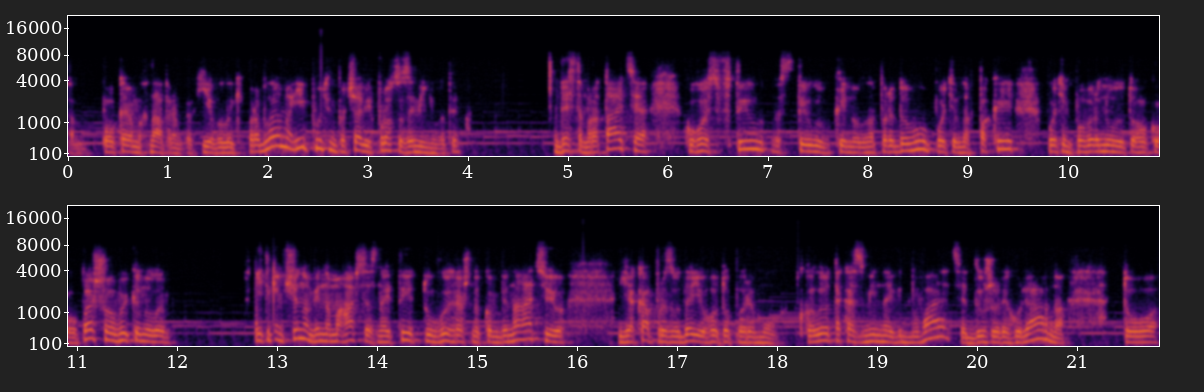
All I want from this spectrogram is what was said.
там по окремих напрямках є великі проблеми, і Путін почав їх просто замінювати. Десь там ротація, когось в тил, з тилу кинули на передову, потім навпаки, потім повернули того, кого першого викинули. І таким чином він намагався знайти ту виграшну комбінацію, яка призведе його до перемоги. Коли така зміна відбувається дуже регулярно, то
